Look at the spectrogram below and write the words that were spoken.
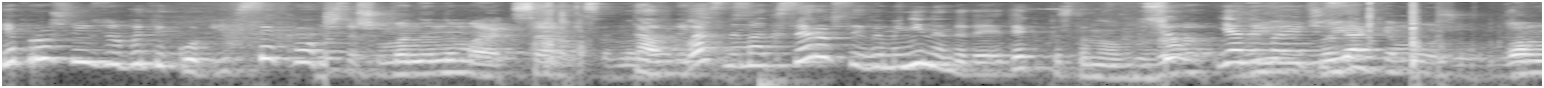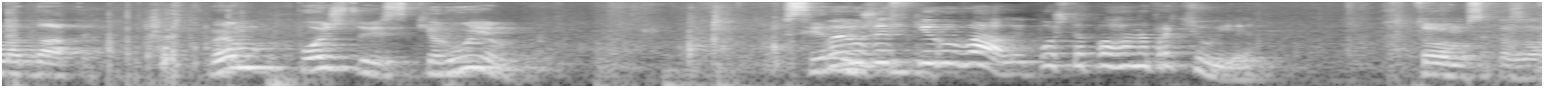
Я прошу їх зробити копії. Все краще. Бачите, що в мене немає ксерокса. на Так, у вас немає ксероксу, і ви мені не надаєте постанову. Все, Зараз- я не маю Ну як я можу вам надати? Ми вам поштою скеруємо всі Ви вже необхідні- скерували, пошта погано працює. Хто вам сказав?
